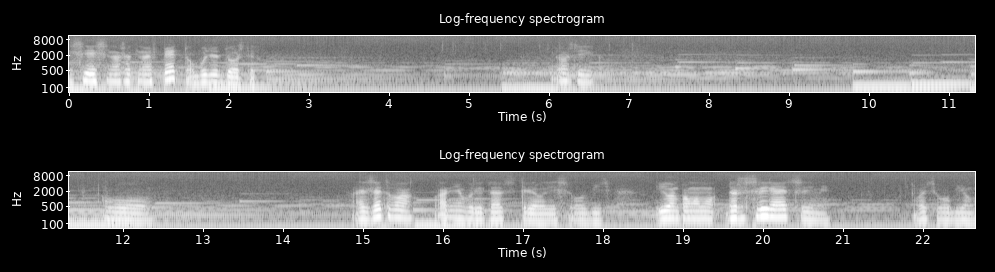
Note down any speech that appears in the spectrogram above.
Если, если нажать на F5, то будет дождик. Дождик. А из этого парня вылетают стрелы, если его убить. И он, по-моему, даже стреляется ими. Давайте его убьем.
